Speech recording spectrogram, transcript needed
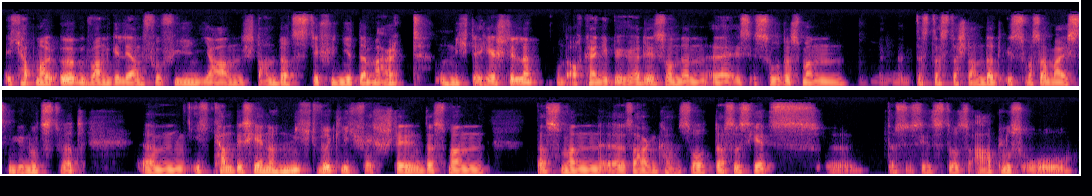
Ich habe mal irgendwann gelernt, vor vielen Jahren, Standards definiert der Markt und nicht der Hersteller und auch keine Behörde, sondern äh, es ist so, dass man, dass das der Standard ist, was am meisten genutzt wird. Ähm, ich kann bisher noch nicht wirklich feststellen, dass man, dass man äh, sagen kann, so, das ist jetzt, äh, das ist jetzt das A plus O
